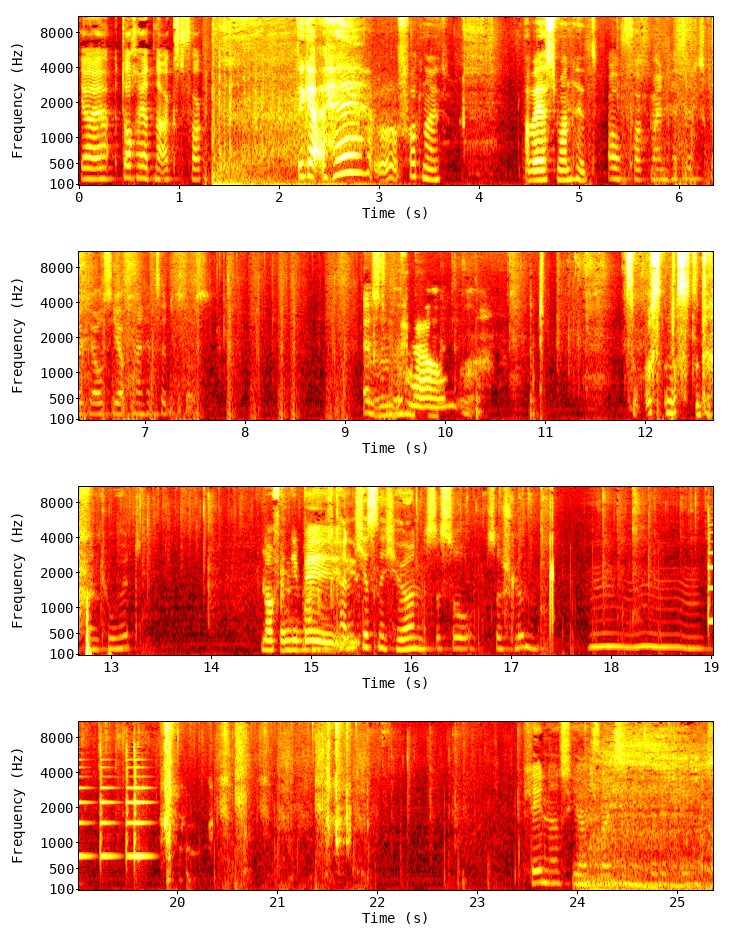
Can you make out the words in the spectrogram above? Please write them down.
Ja, ja. Doch, er hat eine Axt. Fuck. Digga, hä? Oh, Fortnite. Aber er ist One-Hit. Oh, fuck. Mein Headset ist gleich aus. Ja, mein Headset ist aus. Er ist tot. Ja. Was musst du da? Lauf in die das Bay. kann ich jetzt nicht hören. Das ist so, so schlimm. Hm. Plänes? Ja, ich weiß nicht, wo der Pläne ist.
